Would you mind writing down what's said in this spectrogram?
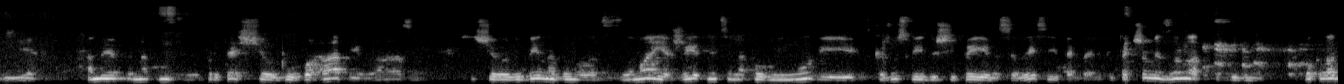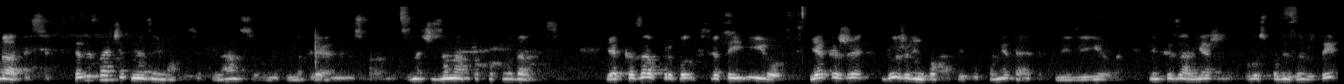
Є. А ми про те, що був багатий лазер що людина думала, зламає житницю на повній мові, і скажу своїй душі пиє, веселися і так далі. Тобто, якщо ми занадто будемо покладатися, це не значить не займатися фінансовими і матеріальними справами. Це значить занадто покладатися. Як казав святий Іов, я каже, дуже він багатий був, пам'ятаєте, книзі Іова. Він казав: Я ж, Господи, завжди,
